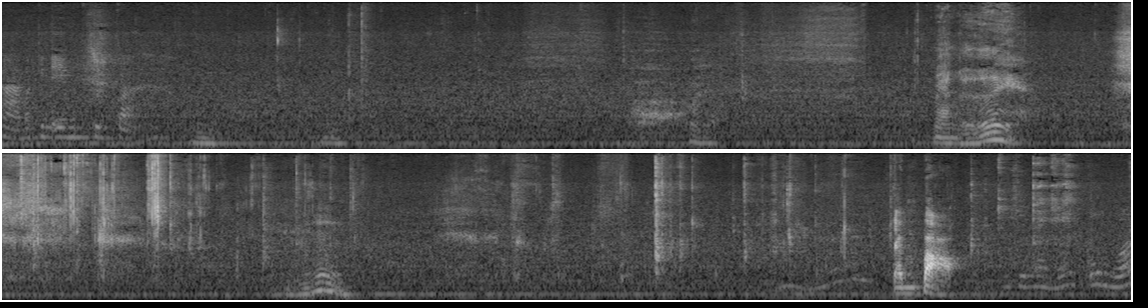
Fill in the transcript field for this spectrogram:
หามากินเองมันกินกว่าแม่งเอ้ย อ ต็มปากชิมหน่อยเนอะกุ้งเวะ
